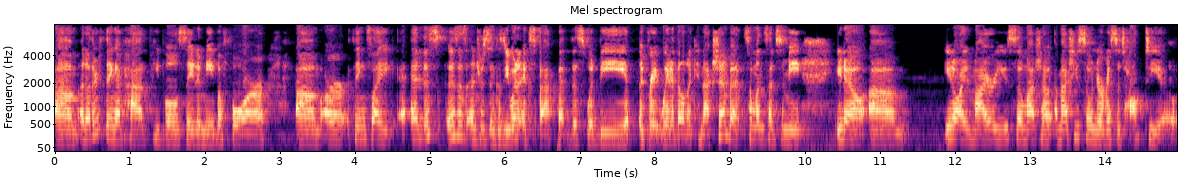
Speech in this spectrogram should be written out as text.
Um, another thing I've had people say to me before um, are things like, and this this is interesting because you wouldn't expect that this would be a great way to build a connection, but someone said to me, you know um, you know, I admire you so much. I'm actually so nervous to talk to you.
